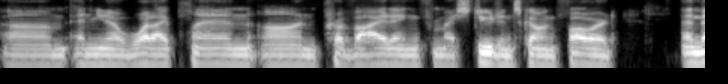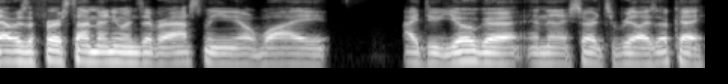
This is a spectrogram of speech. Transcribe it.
um, and you know what I plan on providing for my students going forward. And that was the first time anyone's ever asked me, you know, why I do yoga. And then I started to realize, okay,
